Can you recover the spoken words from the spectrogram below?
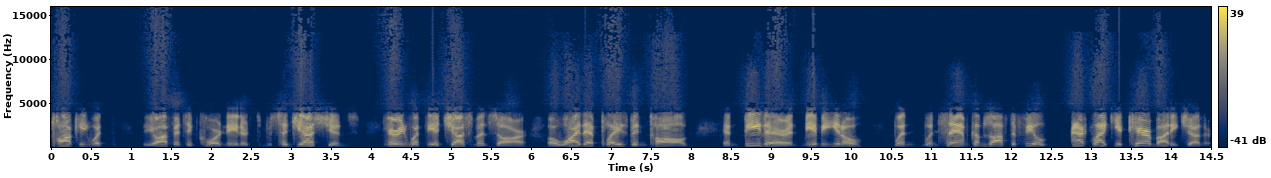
talking with the offensive coordinator, suggestions, hearing what the adjustments are or why that play's been called and be there and maybe, you know, when when Sam comes off the field, act like you care about each other.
